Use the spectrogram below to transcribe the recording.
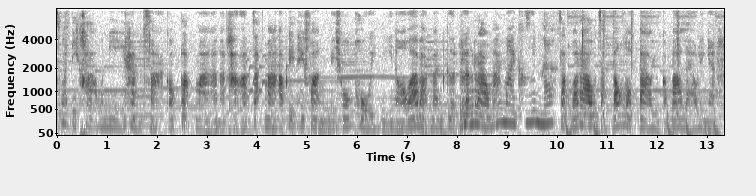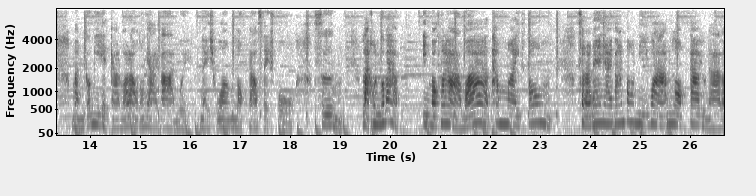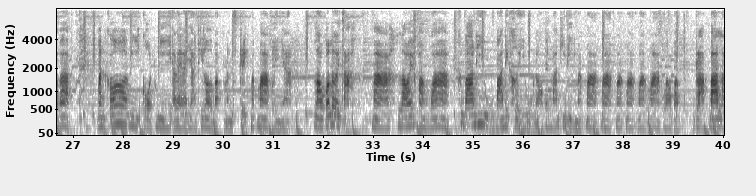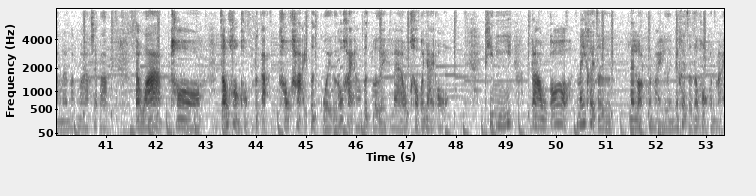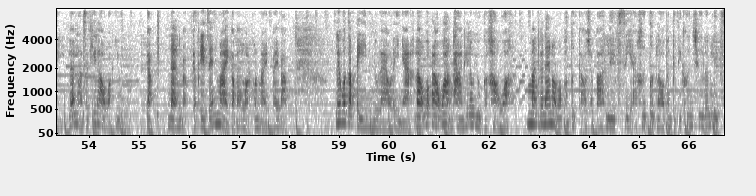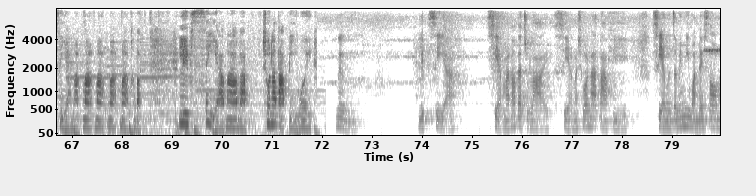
สวัสดีค่ะ วันนี้หันษาก็กลับมานะคะ จะมาอัปเดตให้ฟังในช่วงโควิดนี้เนาะว่าแบบมันเกิดเรื่องราวมากมายขึ้นนอกจากว่าเราจะต้องล็อกดาวน์อยู่กับบ้านแล้วอะไรเงี้ยมันก็มีเหตุการณ์ว่าเราต้องย้ายบ้านเว้ยในช่วงล็อกดาวน์สเตจ4ซึ่งหลายคนก็แบบอินบ็อกซ์มาถามว่าทำไมจะต้อง สารแนย้ายบ้านตอนนี้วะมันล็อกดาวน์อยู่นะ แล้วแบบมันก็มีกฎมีอะไรหลายอย่างที่เราแบบมันสตริกมากๆอะไรเงี้ย เราก็เลยจะมาเล่าให้ฟังว่าคือบ้านที่อยู่บ้านที่เคยอยู่เนาะเป็นบ้านที่ดีมากๆมากมากมากมากมากมากเราแบบรักบ้านหลังนั้นมาก ๆ ใช่ปะแต่ว่าพอเจ้าของของตึกอะ่ะเขาขายตึกเว้ยคือเขาขายทั้งตึกเลย แล้วเขาก็ย้ายออก ทีนี้เราก็ไม่เคยเจอแลนด์ลอร์ดคนใหม่เลย ไม่เคยเจอเจ้าของคนใหม่ แล้วหลังจากที่เราอะอยู่กับแลนด์แบบกับเอเจนต์ใหม่กับแลนด์ลอร์ดคนใหม่ไปแบบ เรียกว่าจะปีหนึ่งอยู่แล้วอะไรเงี้ยแล้วระหว่างทางที่เราอยู่กับเขาอะมันก็แน่นอนว่าพอตึกเก่าใช่ปะลิฟต์เสีย คือตึกเราเป็นตึกที่ขึ้นชื่อเรื่องลิฟต์เสียมากมากมากมากมากคือแบบลิฟต์เสียมาแบบช่วงหน้าตาปีเว้ยหนึ่งลิฟต์เสีย เสียมาตั้งแต่จุลายเสียมาช่วงหน้าตาปี เสียเหมือนจะไม่มีวันได้ซ่อม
